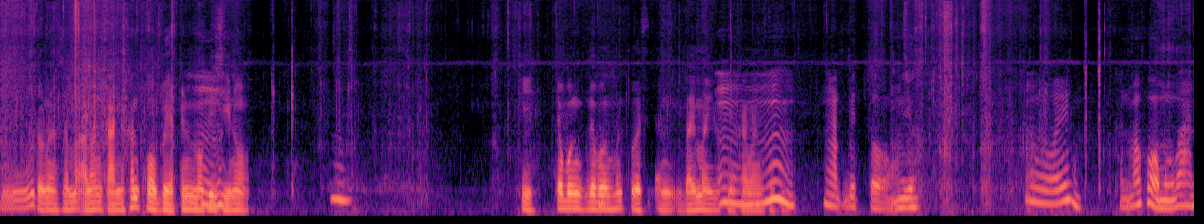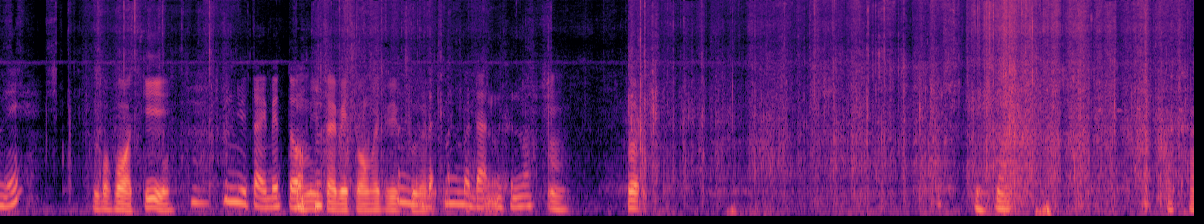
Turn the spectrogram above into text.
โอ้ดอกนั้นสมาอลังการขั้นพอแบบเป็นมาพี่สีเนาะพี่เจะเบิ่งเจะเบิ่งมันเปิดอันใบใหม่อยู่อืที่มข้างหล่างงัดเบ็ดตองอยู่โอ้ยขันมาพอมือบ้านเด้มันบ่พอจี้มันอยู่ใต้เบ็ดตองมันมีใจใบตองไปที่มันเปิดมันบดันขึ้นเนาะนี่น้องตัดขา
